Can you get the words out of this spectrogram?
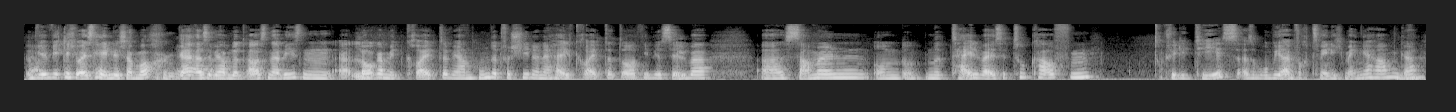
Und wir wirklich alles händischer machen. Gell? Also wir haben da draußen ein riesen Lager mit Kräutern. Wir haben 100 verschiedene Heilkräuter da, die wir selber äh, sammeln und, und nur teilweise zukaufen für die Tees, also wo wir einfach zu wenig Menge haben. Gell? Mhm.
